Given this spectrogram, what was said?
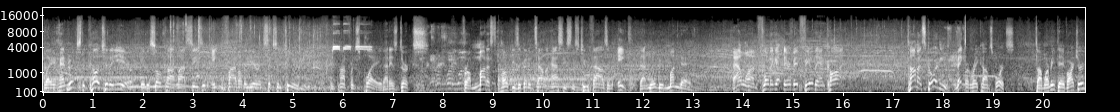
Clay Hendrix, the coach of the year in the SoCon last season, 8 and 5 on the year and 6 and 2 in conference play. That is Dirks. For a modest, the Hokies have been in Tallahassee since 2008. That will be Monday. That one floating up near midfield and caught. Thomas Gordon makes Raycom Sports. Tom Werme, Dave Archer,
